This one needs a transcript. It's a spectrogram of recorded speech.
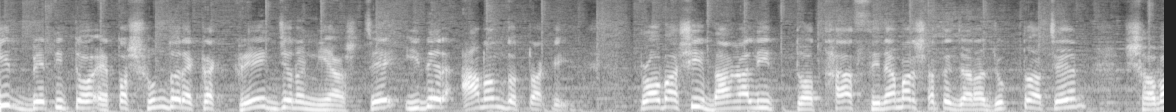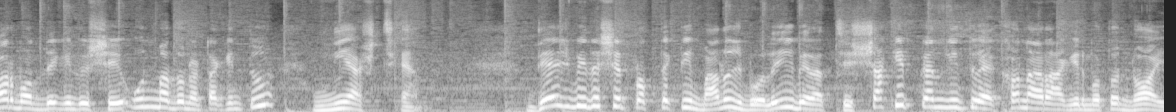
ঈদ ব্যতীত এত সুন্দর একটা ক্রেজ যেন নিয়ে আসছে, ঈদের আনন্দটাকে। প্রবাসী বাঙালি তথা সিনেমার সাথে যারা যুক্ত আছেন, সবার মধ্যে কিন্তু সেই উন্মাদনাটা কিন্তু নিয়ে আসছেন। দেশ বিদেশের প্রত্যেকটি মানুষ বলেই বেড়াচ্ছে, শাকিব খান কিন্তু এখন আর আগের মতো নয়।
